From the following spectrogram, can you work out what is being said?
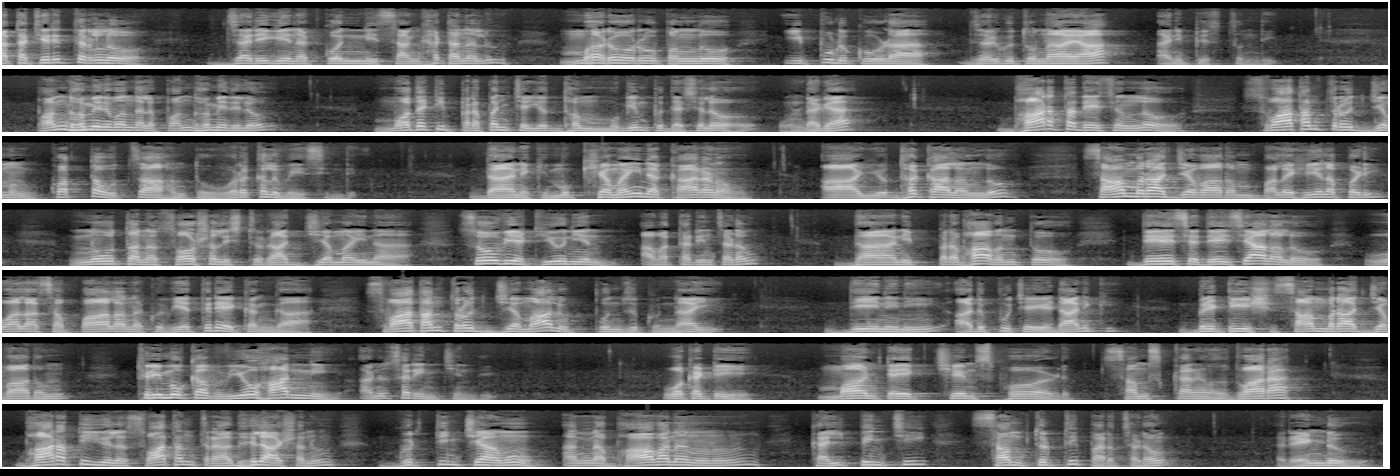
గత చరిత్రలో జరిగిన కొన్ని సంఘటనలు మరో రూపంలో ఇప్పుడు కూడా జరుగుతున్నాయా అనిపిస్తుంది. పంతొమ్మిది వందల పంతొమ్మిదిలో మొదటి ప్రపంచ యుద్ధం ముగింపు దశలో ఉండగా భారతదేశంలో స్వాతంత్రోద్యమం కొత్త ఉత్సాహంతో ఉరకలు వేసింది. దానికి ముఖ్యమైన కారణం ఆ యుద్ధకాలంలో సామ్రాజ్యవాదం బలహీనపడి నూతన సోషలిస్టు రాజ్యమైన సోవియట్ యూనియన్ అవతరించడం దాని ప్రభావంతో దేశ దేశాలలో వలస పాలనకు వ్యతిరేకంగా స్వాతంత్రోద్యమాలు పుంజుకున్నాయి. దీనిని అదుపు చేయడానికి బ్రిటిష్ సామ్రాజ్యవాదం త్రిముఖ వ్యూహాన్ని అనుసరించింది. ఒకటి మాంటేక్ చేమ్స్ఫోర్డ్ సంస్కరణల ద్వారా భారతీయుల స్వాతంత్ర అభిలాషను గుర్తించాము అన్న భావనను కల్పించి సంతృప్తిపరచడం. రెండు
